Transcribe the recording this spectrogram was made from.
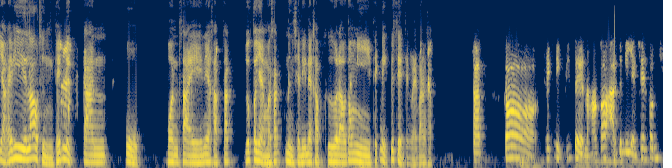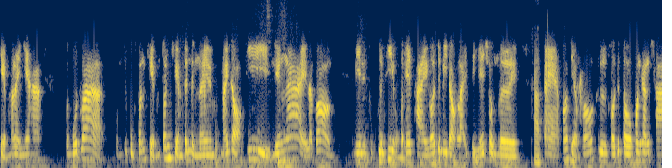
อยากให้พี่เล่าถึงเทคนิคการปลูกบอนไซเนี่ยครับ สัก ยกตัวอย่างมาสักหนึ่งชนิดนะครับ คือเราต้องมีเทคนิคพิเศษอย่างไรบ้างครับ ครับ ก็เทคนิคพิเศษนะครับก็อาจจะมีอย่างเช่นต้นเข็มอะไรเงี้ยฮะสมมุติว่าผมจะปลูกต้นเข็ม ต้นเข็มเป็นหนึ่งในไม้ดอกที่เลี้ยงง่าย แล้วก็มีในทุกพื้นที่ของประเทศไทย ก็จะมีดอกหลายสีให้ชมเลยครับแต่ข้อเสียของเขาก็คือเขาจะโตค่อนข้างช้า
